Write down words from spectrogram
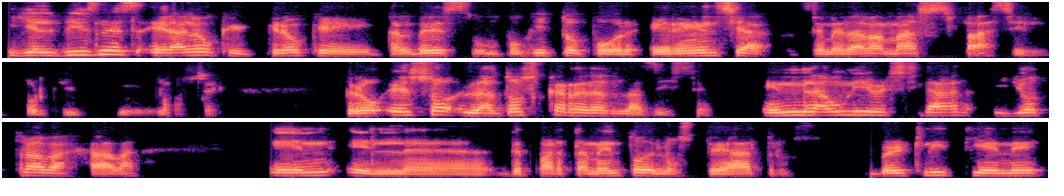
Y el business era algo que creo que tal vez un poquito por herencia se me daba más fácil, porque no sé. Pero eso, las dos carreras las hice. En la universidad yo trabajaba en el eh, departamento de los teatros. Berkeley tiene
